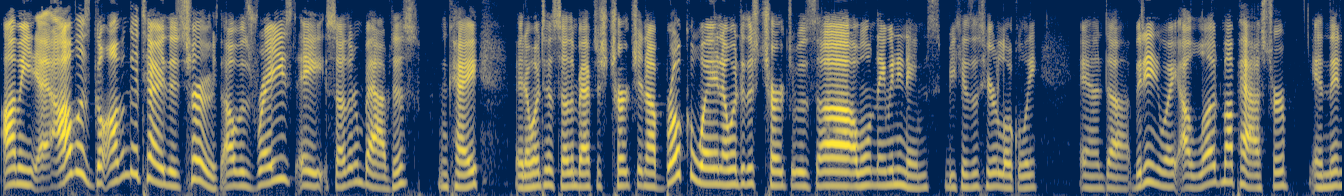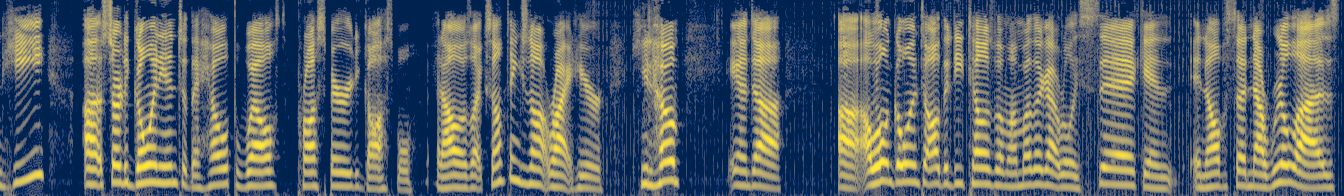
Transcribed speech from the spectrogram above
I mean, I was go- I'm going to tell you the truth. I was raised a Southern Baptist, okay? And I went to a Southern Baptist church, and I broke away, and I went to this church. It was uh, I won't name any names because it's here locally, and uh, but anyway, I loved my pastor, and then he uh, started going into the health, wealth, prosperity gospel, and I was like, something's not right here, you know, and uh, uh, I won't go into all the details, but my mother got really sick, and and all of a sudden I realized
